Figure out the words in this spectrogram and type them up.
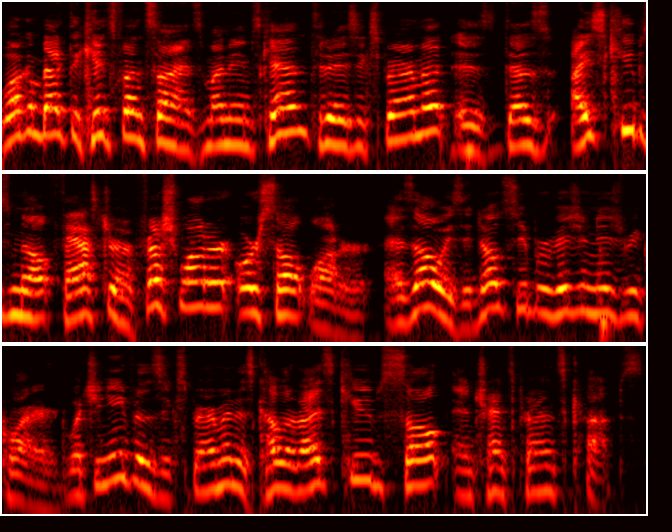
Welcome back to Kids Fun Science. My name's Ken. Today's experiment is Does ice cubes melt faster in fresh water or salt water? As always, adult supervision is required. What you need for this experiment is colored ice cubes, salt, and transparent cups.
